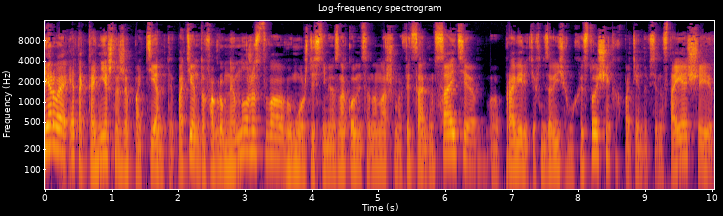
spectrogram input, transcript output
Первое это, конечно же, патенты. Патентов огромное множество, вы можете с ними ознакомиться на нашем официальном сайте, э, проверить их в независимых источниках, патенты все настоящие,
